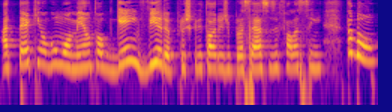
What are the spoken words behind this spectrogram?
até que em algum momento alguém vira para o escritório de processos e fala assim: tá bom,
